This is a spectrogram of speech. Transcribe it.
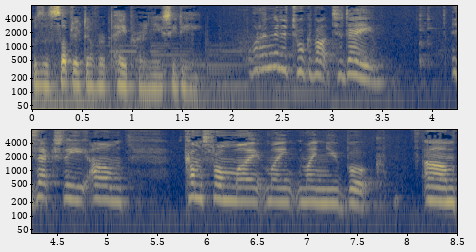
was the subject of her paper in UCD. What I'm going to talk about today is actually um, comes from my, my, my new book. Um,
